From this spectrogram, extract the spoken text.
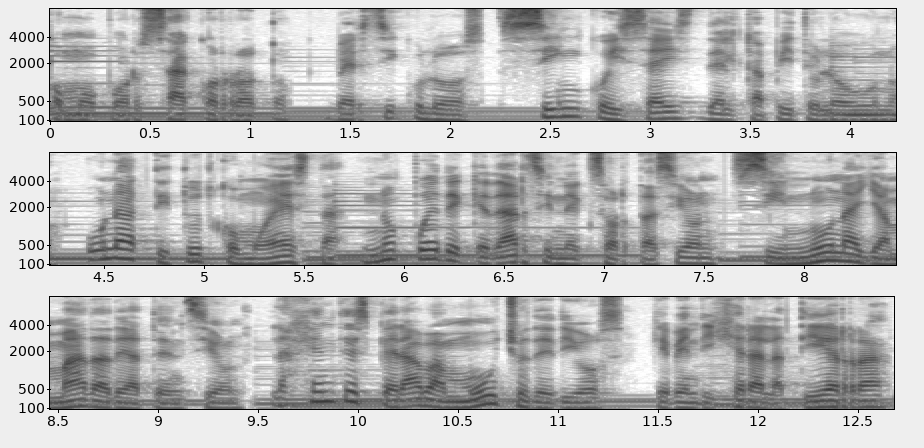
como por saco roto. Versículos 5 y 6 del capítulo 1. Una actitud como esta no puede quedar sin exhortación, sin una llamada de atención. La gente esperaba mucho de Dios, que bendijera la tierra,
